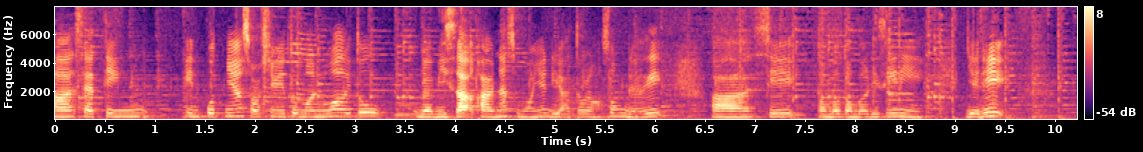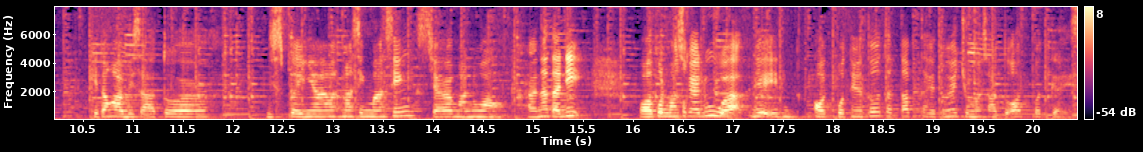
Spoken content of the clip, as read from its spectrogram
uh, setting inputnya source-nya itu manual itu nggak bisa karena semuanya diatur langsung dari uh, si tombol-tombol di sini. Jadi kita nggak bisa atur displaynya masing-masing secara manual. Karena tadi walaupun masuknya dua dia outputnya itu tetap terhitungnya cuma satu output guys.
